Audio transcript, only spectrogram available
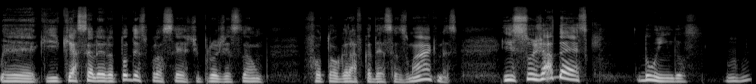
é, que, que acelera todo esse processo de projeção fotográfica dessas máquinas, e surge a Desk do Windows. Uhum.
